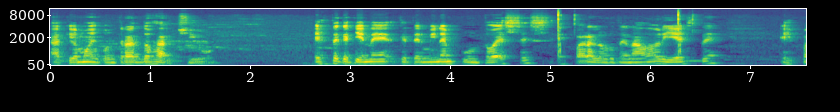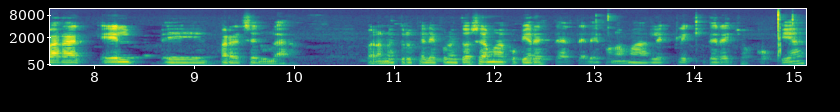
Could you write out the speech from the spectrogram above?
Aquí vamos a encontrar dos archivos. Este que tiene que termina en .s es para el ordenador y este es para el eh, para el celular para nuestro teléfono. Entonces vamos a copiar este al teléfono. Vamos a darle clic derecho copiar.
